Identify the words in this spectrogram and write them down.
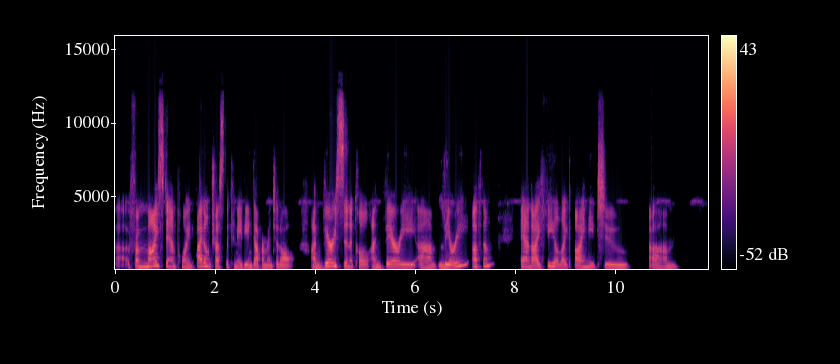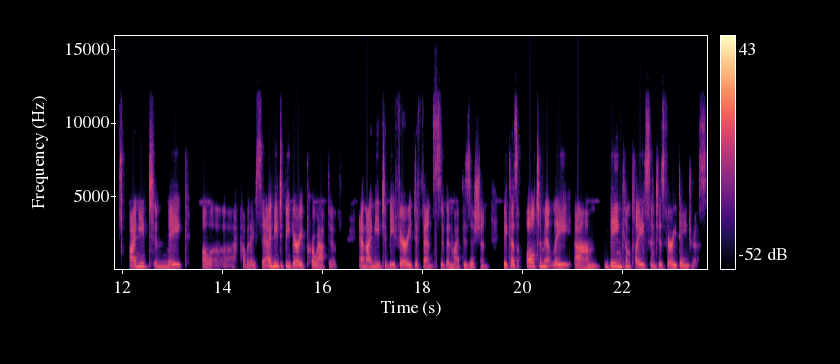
uh, from my standpoint, I don't trust the Canadian government at all. I'm very cynical, I'm very um, leery of them. And I feel like I need to. Um, I need to make uh, how would I say? I need to be very proactive and I need to be very defensive in my position because ultimately um, being complacent is very dangerous.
